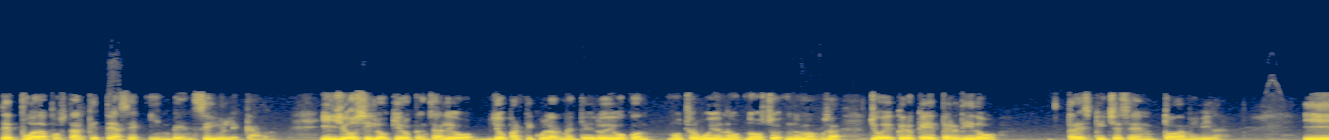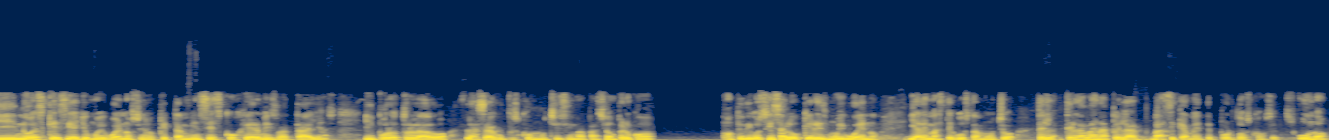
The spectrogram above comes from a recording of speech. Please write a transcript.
te puedo apostar que te hace invencible, cabrón. Y yo si lo quiero pensar, yo particularmente lo digo con mucho orgullo, no, no, no o sea, yo creo que he perdido tres pitches en toda mi vida. Y no es que sea yo muy bueno, sino que también sé escoger mis batallas y por otro lado las hago pues con muchísima pasión. Pero como, te digo, si es algo que eres muy bueno y además te gusta mucho, te la, te la van a pelar básicamente por dos conceptos. Uno,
